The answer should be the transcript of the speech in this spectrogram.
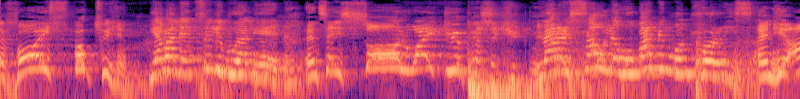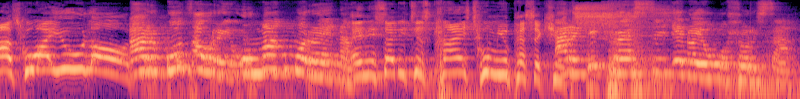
A voice spoke to him. Ya ba lentswe le bua le ena and says, Saul, why do you persecute me? la re saole gobaneng o ntlhorisa? And he asked, Who are you, Lord? A re botsa gore o mang morena And he said, It is Christ whom you persecute. re ke kreste eno yo mo hlorisang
